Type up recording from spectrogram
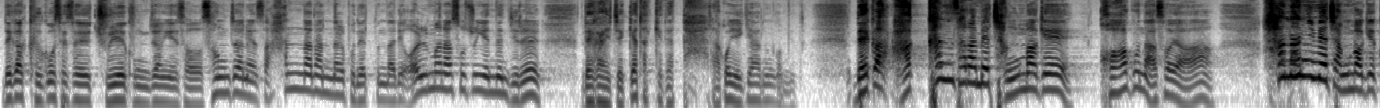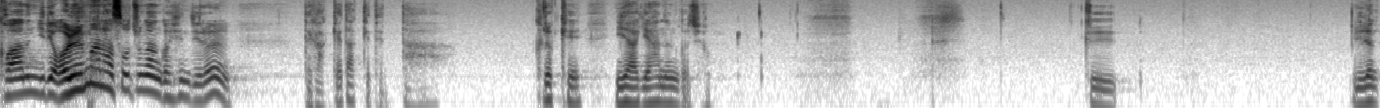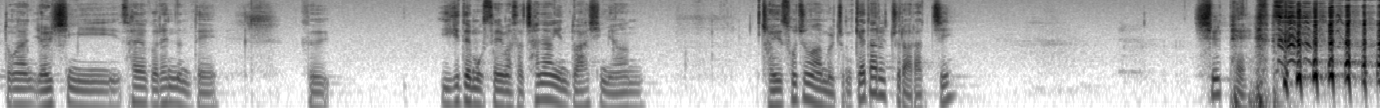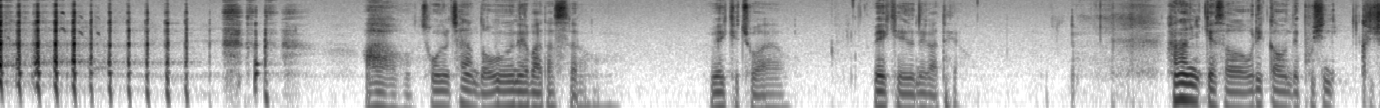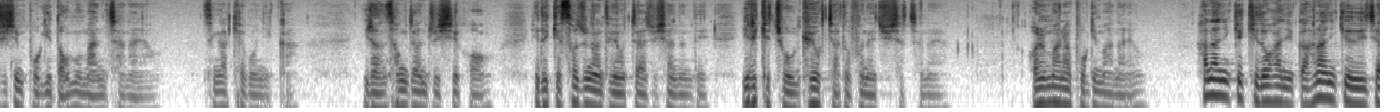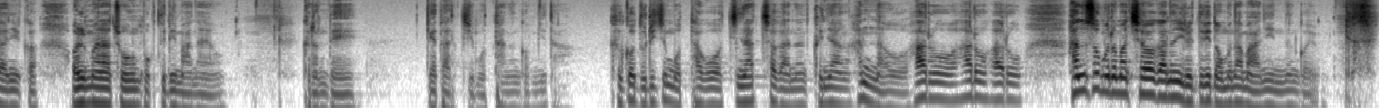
내가 그곳에서의 주의 궁정에서 성전에서 한 날 한 날 보냈던 날이 얼마나 소중했는지를 내가 이제 깨닫게 됐다라고 얘기하는 겁니다. 내가 악한 사람의 장막에 거하고 나서야 하나님의 장막에 거하는 일이 얼마나 소중한 것인지를 내가 깨닫게 됐다. 그렇게 이야기하는 거죠. 그 1년 동안 열심히 사역을 했는데 그 이기대 목사님 와서 찬양 인도 하시면 저희 소중함을 좀 깨달을 줄 알았지? 실패. 아우, 저 오늘 찬양 너무 은혜 받았어요. 왜 이렇게 좋아요? 왜 이렇게 은혜가 돼요? 하나님께서 우리 가운데 보신 그 주신 복이 너무 많잖아요. 생각해 보니까 이런 성전 주시고 이렇게 소중한 동역자 주셨는데 이렇게 좋은 교육자도 보내주셨잖아요. 얼마나 복이 많아요. 하나님께 기도하니까 하나님께 의지하니까 얼마나 좋은 복들이 많아요. 그런데 깨닫지 못하는 겁니다. 그거 누리지 못하고 지나쳐가는 그냥 한나우 하루 하루 하루 한숨으로만 채워가는 일들이 너무나 많이 있는 거예요.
